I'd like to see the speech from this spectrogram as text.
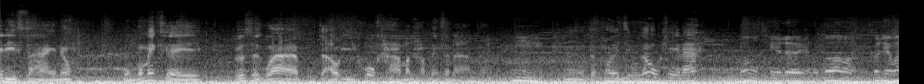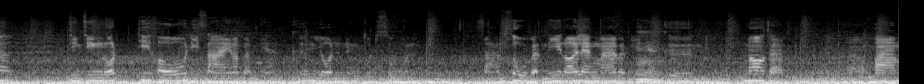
ยดีไซน์เนาะผมก็ไม่เคยรู้สึกว่าจะเอาอีโคคาร์มาขับในสนามนะอืแต่พอจริงก็โอเคนะ ผมว่าโอเคเลย แล้วก็เขาเรียกว่าจริง ๆ รถที่เขาดีไซน์มาแบบนี้เครื่องยนต์ 1.0 3 สูบแบบนี้ร้อยแรงม้าแบบนี้เนี่ยคือนอกจากความ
